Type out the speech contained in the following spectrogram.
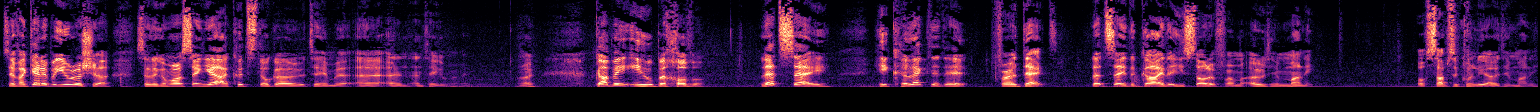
so if I get it by Yerusha, so the Gemara is saying, yeah, I could still go to him uh, and, and take it from him. Right? Gabe ihu bechovo. Let's say he collected it for a debt. Let's say the guy that he stole it from owed him money, or subsequently owed him money,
